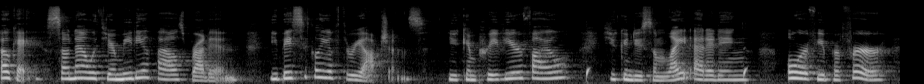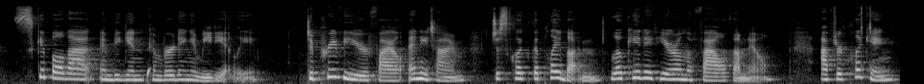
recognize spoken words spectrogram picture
Okay, so now with your media files brought in, you basically have three options. You can preview your file, you can do some light editing, or if you prefer, skip all that and begin converting immediately. To preview your file anytime, just click the play button located here on the file thumbnail. After clicking,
